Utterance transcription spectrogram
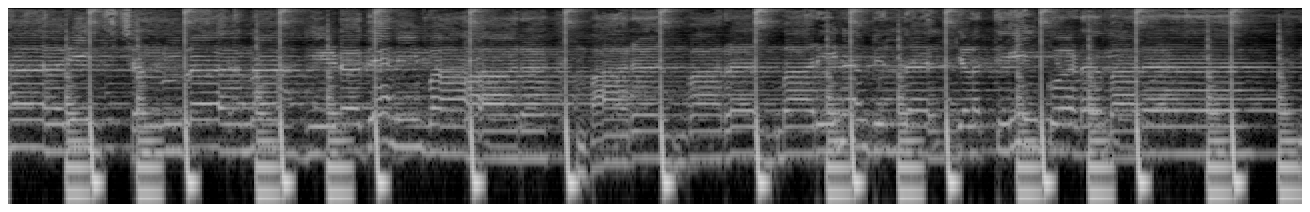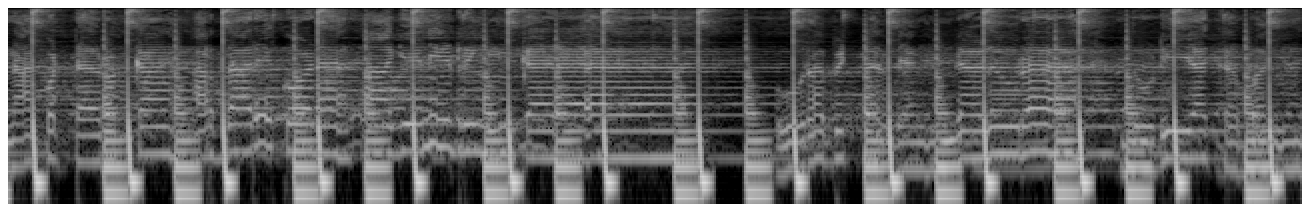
ಹರಿಶ್ಚಂದ್ರನ ಹಿಡದೆ ನೀ ಬಾರ ಬಾರ ಬಾರ ಬಾರಿನ ಬಿಲ್ಲ ಗೆಳತಿ ಕೊಡ ಬಾರ ನಾ ಕೊಟ್ಟ ರೊಕ್ಕ ಅರ್ಧಾರೆ ಕೊಡ. ಬಿಟ್ಟ ಬೆಂಗಳೂರ ದುಡಿಯಕ ಬನ್ಯ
